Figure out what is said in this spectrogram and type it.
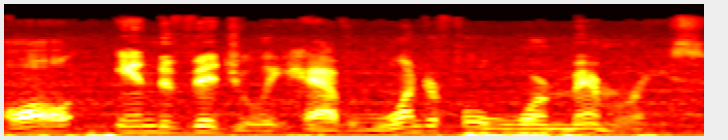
all individually have wonderful warm memories.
